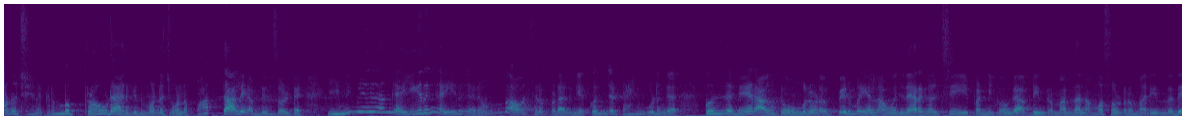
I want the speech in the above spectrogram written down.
மனோஜ் எனக்கு ரொம்ப ப்ரௌடாக இருக்குது மனோஜ். உன்னை பார்த்தாலே அப்படின்னு சொல்லிட்டு. இனிமேல் தாங்க இருங்க இருங்க. ரொம்ப அவசரப்படாதீங்க. கொஞ்சம் டைம் கொடுங்க. கொஞ்சம் நேரம் ஆகட்டும். உங்களோட பெருமையெல்லாம் கொஞ்சம் நேரம் கழிச்சு பண்ணிக்கோங்க அப்படின்ற மாதிரி தான் நம்ம சொல்கிற மாதிரி இருந்தது.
